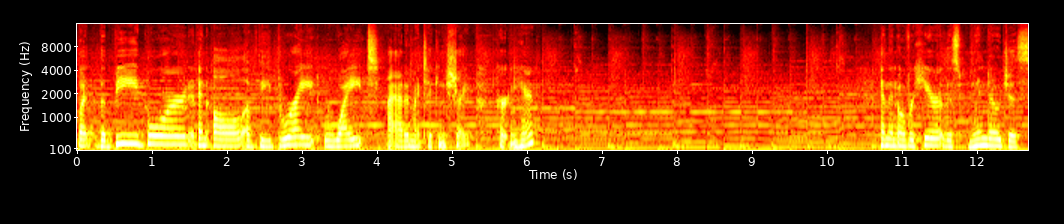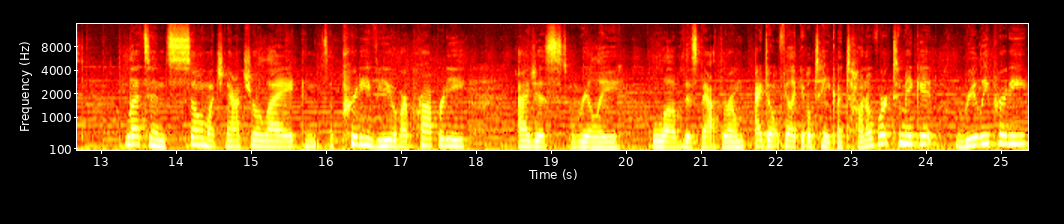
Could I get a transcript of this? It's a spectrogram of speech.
but the bead board and all of the bright white, I added my ticking stripe curtain here. And then over here, this window just lets in so much natural light and it's a pretty view of our property. I just really love this bathroom. I don't feel like it'll take a ton of work to make it really pretty.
